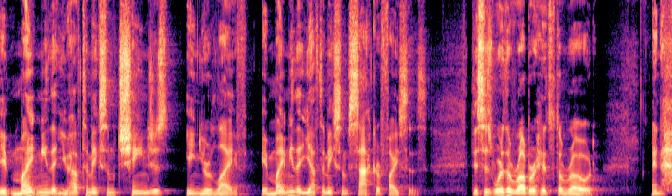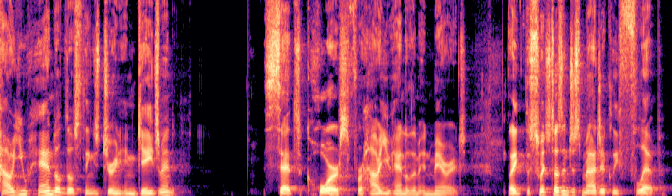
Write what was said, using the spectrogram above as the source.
It might mean that you have to make some changes in your life. It might mean that you have to make some sacrifices. This is where the rubber hits the road. And how you handle those things during engagement sets course for how you handle them in marriage. Like the switch doesn't just magically flip.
